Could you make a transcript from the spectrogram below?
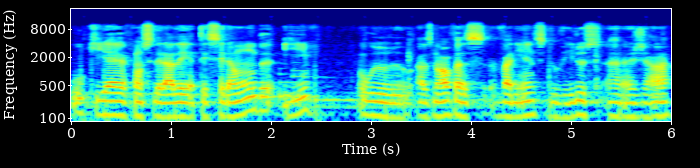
o que é considerado a terceira onda e o, as novas variantes do vírus já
